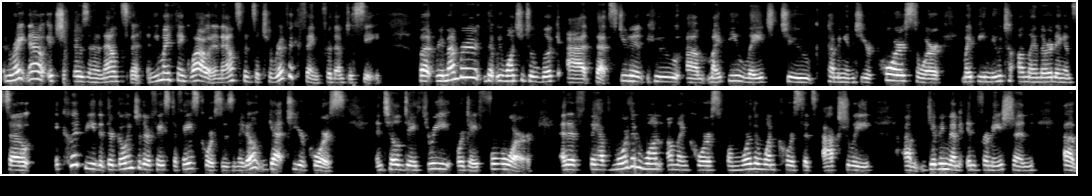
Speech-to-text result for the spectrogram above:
And right now it shows an announcement. And you might think, wow, an announcement's a terrific thing for them to see. But remember that we want you to look at that student who um, might be late to coming into your course or might be new to online learning. And so it could be that they're going to their face-to-face -face courses and they don't get to your course until day three or day four. And if they have more than one online course or more than one course that's actually um, giving them information, uh,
